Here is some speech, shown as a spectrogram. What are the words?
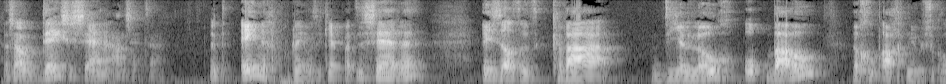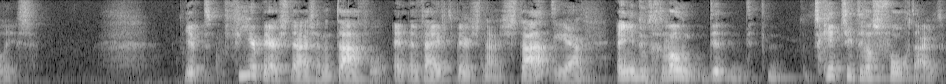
dan zou ik deze scène aanzetten. Het enige probleem wat ik heb met de scène is dat het qua dialoogopbouw een groep 8 musical is. Je hebt vier personages aan een tafel en een vijfde personage staat. Ja. En je doet gewoon. de- het script ziet er als volgt uit.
